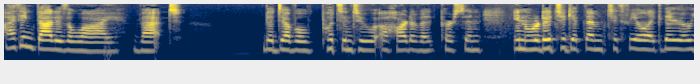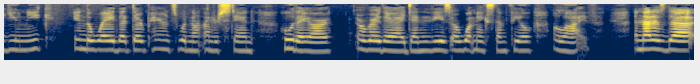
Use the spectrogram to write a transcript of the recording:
I think that is a lie that the devil puts into a heart of a person in order to get them to feel like they are unique in the way that their parents would not understand who they are or where their identity is or what makes them feel alive. And that is the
